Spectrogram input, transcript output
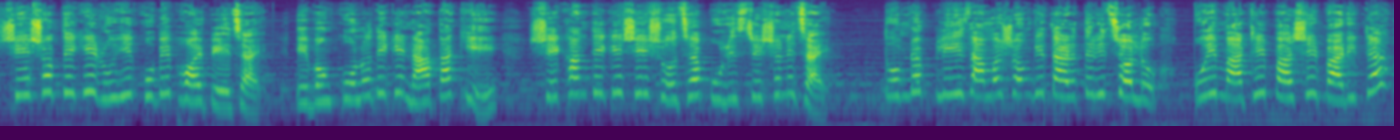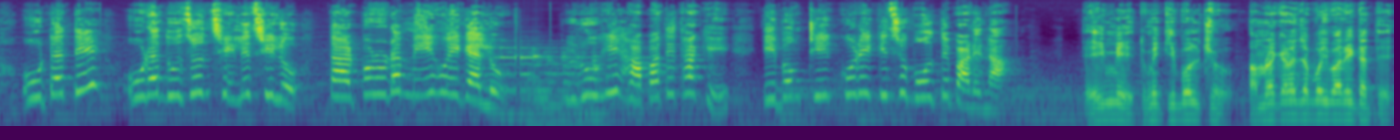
সেসব দেখে রুহি খুবই ভয় পেয়ে যায় এবং কোনো দিকে না তাকিয়ে সেখান থেকে সে সোজা পুলিশ স্টেশনে যায়। তোমরা প্লিজ আমার সঙ্গে তাড়াতাড়ি চলো। ওই মাঠের পাশের বাড়িটা, ওটাতে ওরা দুজন ছেলে ছিল, তারপর ওরা মেয়ে হয়ে গেল। রুহি হাঁপাতে থাকে এবং ঠিক করে কিছু বলতে পারে না। এই মেয়ে, তুমি কি বলছো? আমরা কেন যাব ওই বাড়িটাতে?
